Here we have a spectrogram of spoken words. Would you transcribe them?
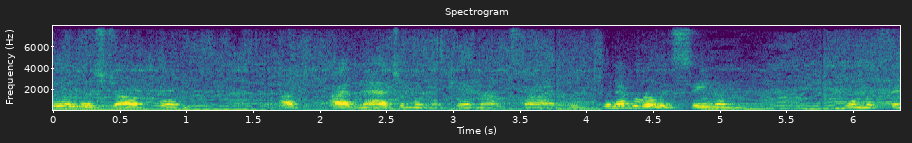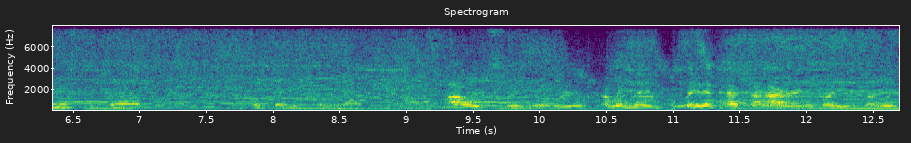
doing this job for I, I imagine when they came outside, we, we never really seen them when we finished the job, but they was pretty happy. I would say they were. I mean, they they didn't have to hire anybody to mow it.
